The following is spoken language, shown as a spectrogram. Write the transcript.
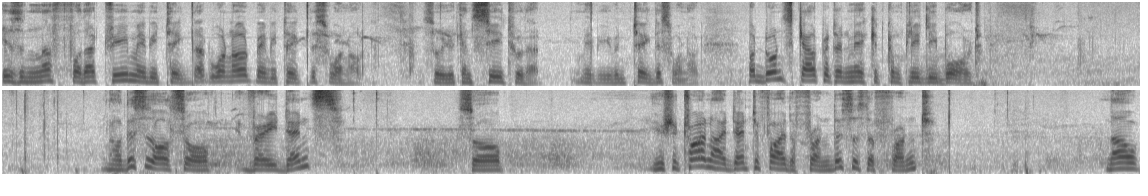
is enough for that tree. Maybe take that one out, maybe take this one out. So you can see through that. Maybe even take this one out. But don't scalp it and make it completely bald. Now this is also very dense. So you should try and identify the front. This is the front. Now,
